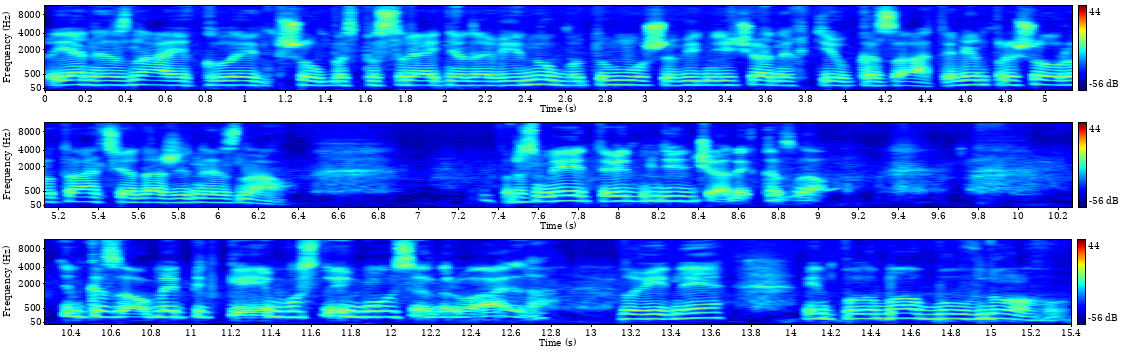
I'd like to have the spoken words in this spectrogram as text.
Я не знаю, коли він пішов безпосередньо на війну, бо тому що він нічого не хотів казати. Він пройшов ротацію, я навіть не знав. Розумієте, він мені нічого не казав. Він казав, ми під Києвом стоїмо, все нормально. До війни він поламав був ногу.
